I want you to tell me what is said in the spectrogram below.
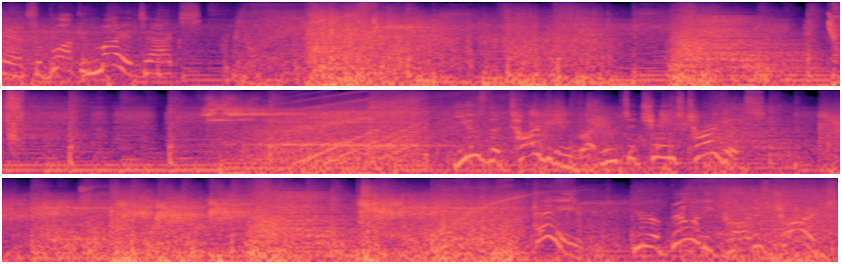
Chance of blocking my attacks! Use the targeting button to change targets. Hey! Your ability card is charged!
